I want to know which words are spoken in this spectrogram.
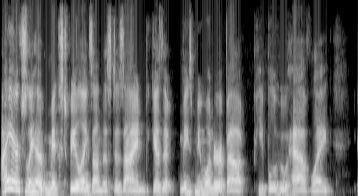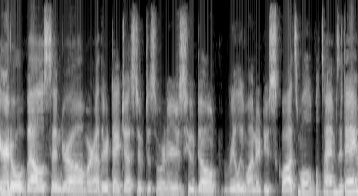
I actually have mixed feelings on this design because it makes me wonder about people who have like irritable bowel syndrome or other digestive disorders who don't really want to do squats multiple times a day.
